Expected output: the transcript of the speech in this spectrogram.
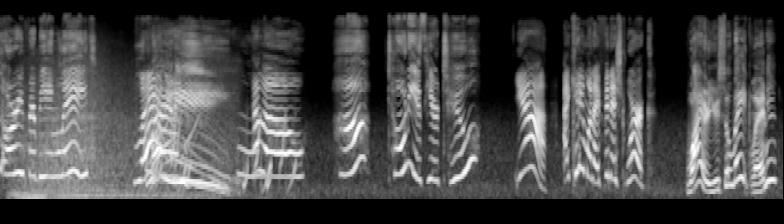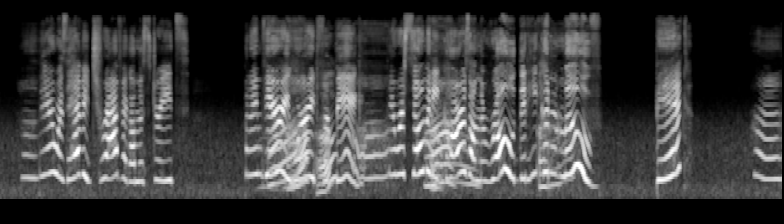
Sorry for being late. Lanny! Hello. Huh? Tony is here too? Yeah, I came when I finished work. Why are you so late, Lanny? Uh, there was heavy traffic on the streets. But I'm very worried for Huh? Big. There were so many cars on the road that he couldn't move. Big? Hmm.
